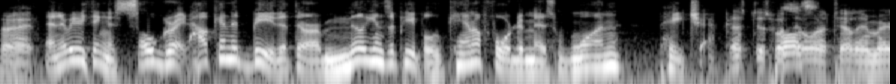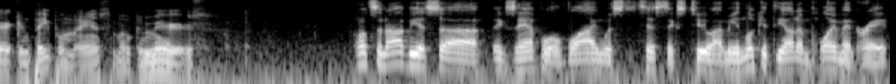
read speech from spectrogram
right. and everything is so great, how can it be that there are millions of people who can't afford to miss one paycheck? That's just what well, they want to tell the American people, man. Smoking mirrors. Well, it's an obvious uh, example of lying with statistics, too. I mean, look at the unemployment rate.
